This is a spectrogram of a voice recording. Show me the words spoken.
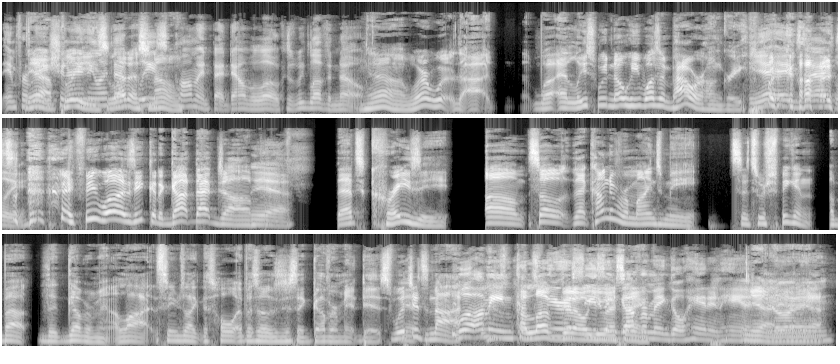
information or anything please, like let that, us please know. comment that down below because we'd love to know. Yeah, where would I well, at least we know he wasn't power hungry. Yeah, exactly. if he was, he could have got that job. Yeah. That's crazy. Um, so that kind of reminds me, since we're speaking about the government a lot, it seems like this whole episode is just a government diss, which Yeah. it's not. Well, I mean, I love good old USA. government go hand in hand. Yeah, you know what yeah, I mean?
